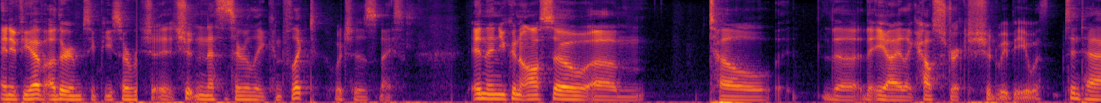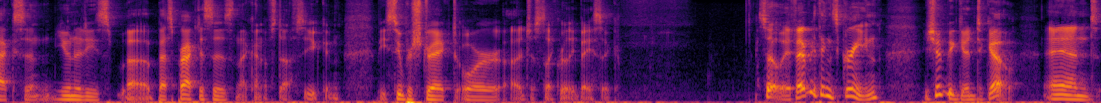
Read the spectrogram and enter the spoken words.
And if you have other MCP servers, it shouldn't necessarily conflict, which is nice. And then you can also um, tell the the AI like how strict should we be with syntax and Unity's uh, best practices and that kind of stuff. So you can be super strict or uh, just like really basic. So if everything's green, you should be good to go. And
